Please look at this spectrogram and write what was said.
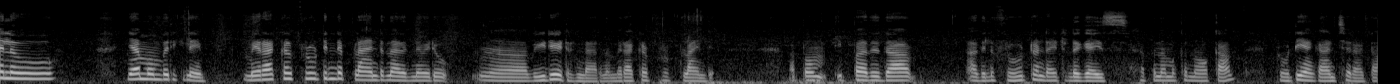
ഹലോ. ഞാൻ മുമ്പൊരിക്കലേ മിറാക്കൾ ഫ്രൂട്ടിന്റെ പ്ലാന്റ് നടന്ന ഒരു വീഡിയോ ഇട്ടിട്ടുണ്ടായിരുന്നു. Miracle fruit plant. അപ്പം ഇപ്പം അതിതാ അതിൽ ഫ്രൂട്ട് ഉണ്ടായിട്ടുണ്ട് ഗൈസ്. അപ്പം നമുക്ക് നോക്കാം. ഫ്രൂട്ട് ഞാൻ കാണിച്ചു തരാം കേട്ടോ.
